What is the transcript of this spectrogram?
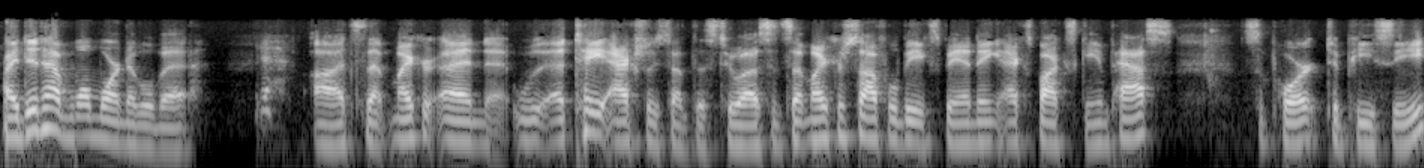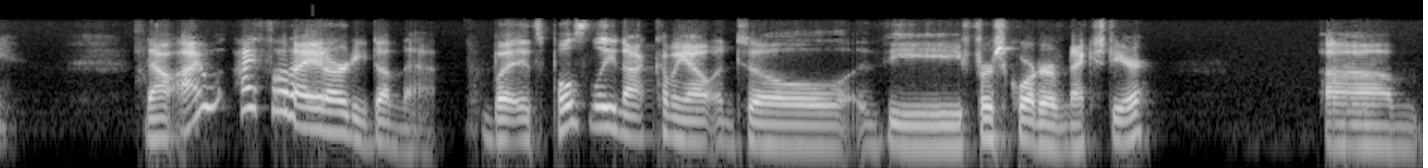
I did have one more nibble bit. Yeah. Uh, it's that micro and uh, Tate actually sent this to us. It's that Microsoft will be expanding Xbox Game Pass support to PC. Now, I I thought I had already done that, but it's supposedly not coming out until the first quarter of next year. Um,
